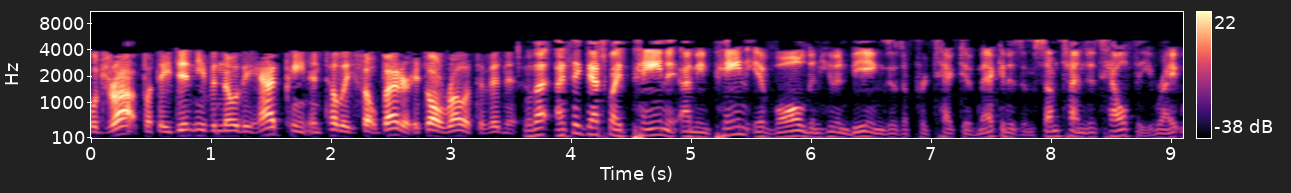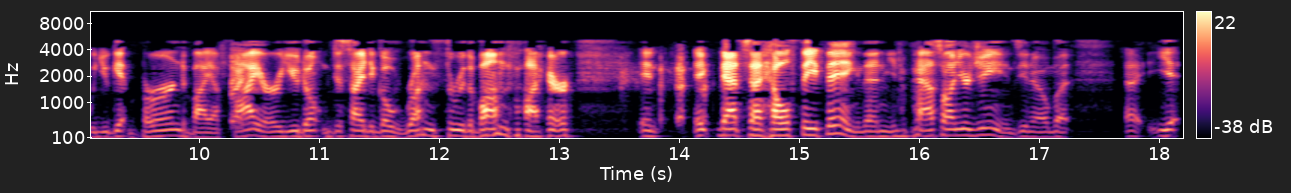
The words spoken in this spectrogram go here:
will drop, but they didn't even know they had pain until they felt better. It's all relative, isn't it? Well, that, I think that's why pain. I mean, pain evolved in human beings as a protective mechanism. Sometimes it's healthy, right? When you get burned by a fire, you don't decide to go run through the bonfire, and it, that's a healthy thing. Then you pass on your genes, you know. But uh, yeah,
